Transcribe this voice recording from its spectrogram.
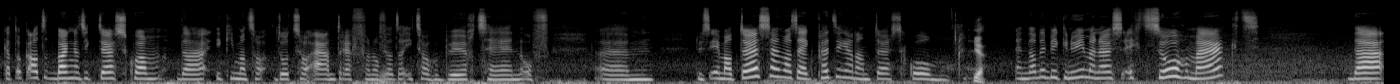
Ik had ook altijd bang als ik thuis kwam dat ik iemand zou, dood zou aantreffen of Ja. dat er iets zou gebeurd zijn. Of, ehm, dus eenmaal thuis zijn was eigenlijk prettiger dan thuis komen. Ja. En dat heb ik nu in mijn huis echt zo gemaakt dat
